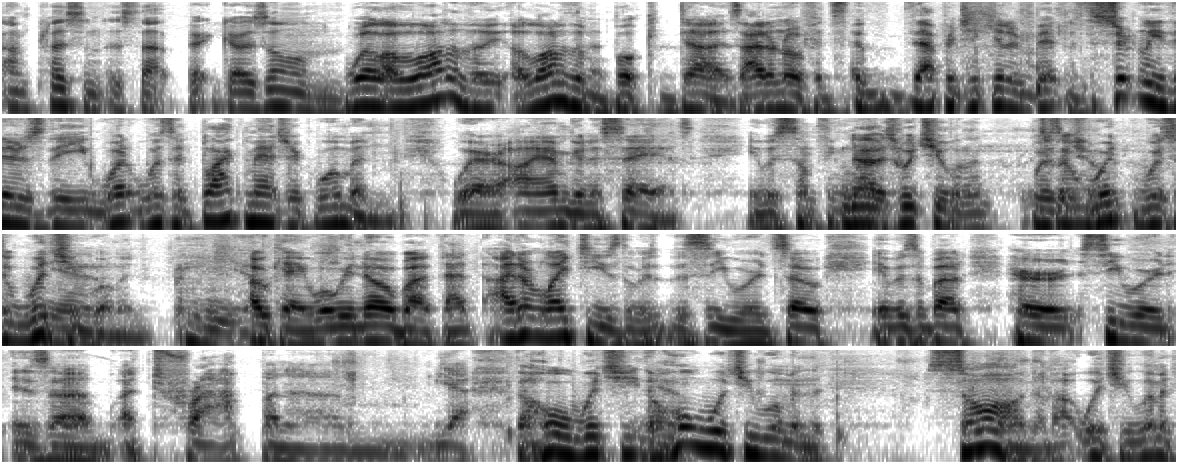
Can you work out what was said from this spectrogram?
unpleasant as that bit goes on? Well, a lot of the a lot of the book does. I don't know if it's that particular bit. Certainly, there's the what was it, Black Magic Woman, where I am going to say it. It was something No, woman? it's Witchy Woman. It's was Witchy a wi- Woman. was a witching Yeah. woman. Yeah. Okay, well we know about that. I don't like to use the, the c word, so it was about her c word is a, a trap and a yeah the whole witchy the whole witchy woman song about witchy women.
